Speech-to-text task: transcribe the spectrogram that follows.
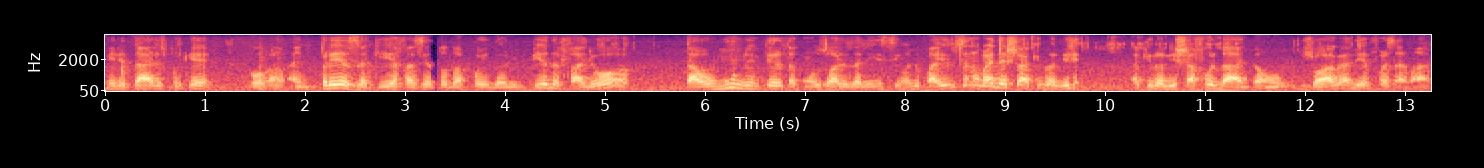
militares, porque a empresa que ia fazer todo o apoio da Olimpíada falhou, tá, o mundo inteiro está com os olhos ali em cima do país, você não vai deixar aquilo ali, aquilo ali chafurdar. Então, joga ali a Força Armada.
